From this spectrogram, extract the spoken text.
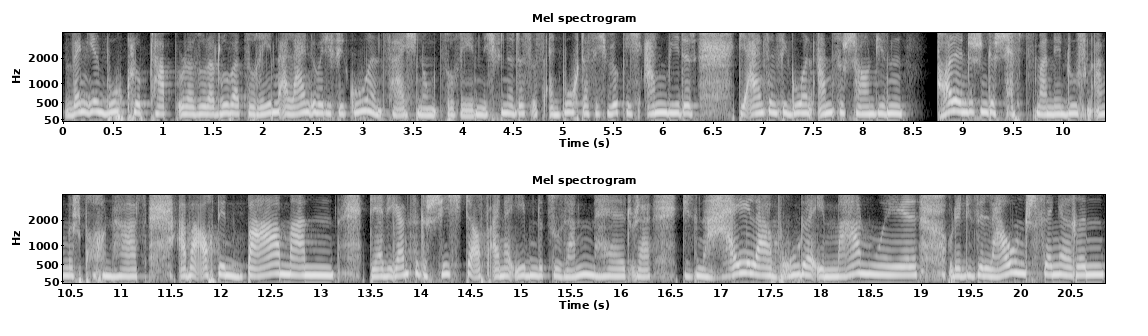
wenn ihr einen Buchclub habt oder so darüber zu reden, allein über die Figurenzeichnung zu reden. Ich finde, das ist ein Buch, das sich wirklich anbietet, die einzelnen Figuren anzuschauen, diesen holländischen Geschäftsmann, den du schon angesprochen hast, aber auch den Barmann, der die ganze Geschichte auf einer Ebene zusammenhält oder diesen Heiler Bruder Emanuel oder diese Lounge-Sängerin,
